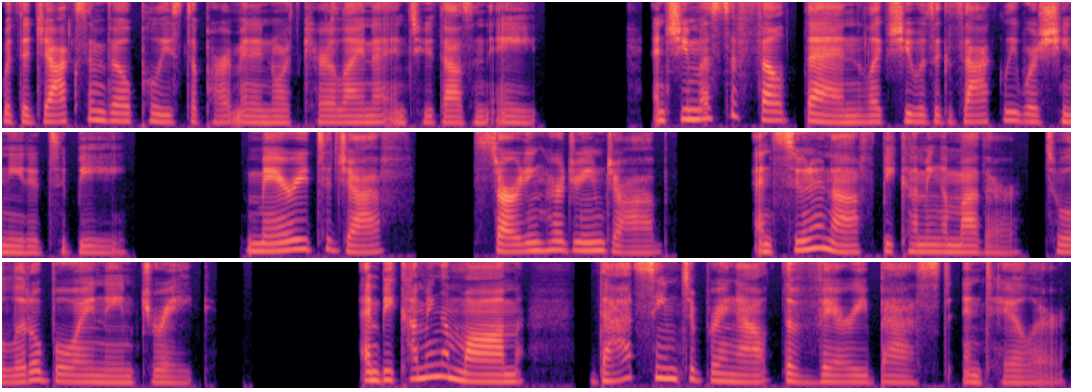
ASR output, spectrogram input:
with the Jacksonville Police Department in North Carolina in 2008, and she must have felt then like she was exactly where she needed to be. Married to Jeff, starting her dream job, and soon enough becoming a mother to a little boy named Drake. And becoming a mom, that seemed to bring out the very best in Taylor.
